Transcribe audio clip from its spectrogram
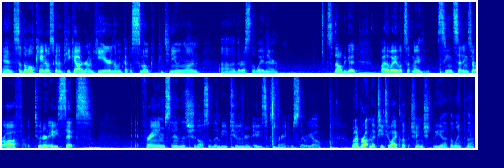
And so the volcano is going to peek out around here, and then we've got the smoke continuing on uh, the rest of the way there. So that'll be good. By the way, it looks like my scene settings are off. 286 frames, and this should also then be 286 frames. There we go. When I brought in that T2i clip, it changed the, uh, the length of that.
